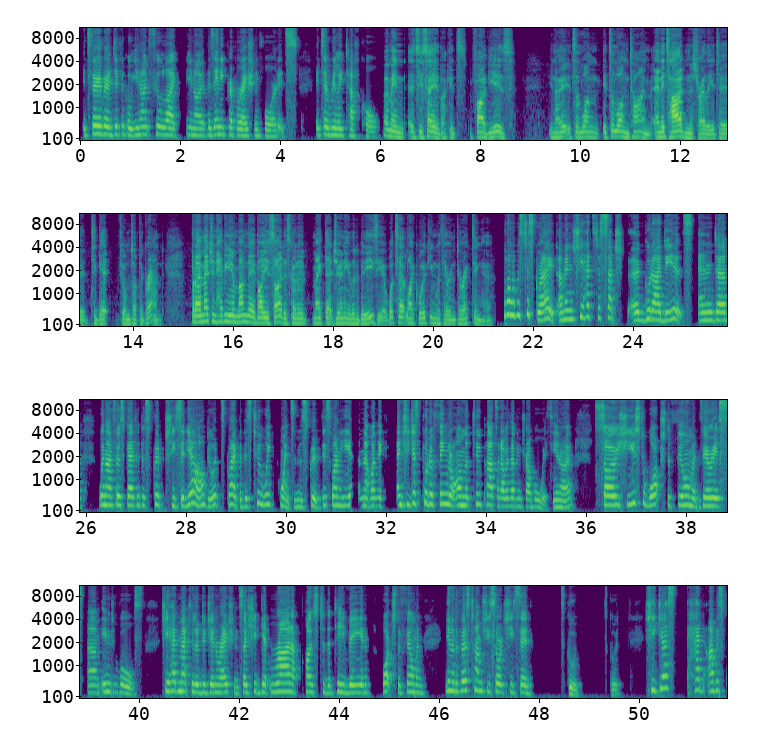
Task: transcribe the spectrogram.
it's very very difficult. You don't feel like you know there's any preparation for it. It's it's a really tough call. I mean as you say like it's five years you know it's a long it's a long time and it's hard in australia to to get films off the ground. But i imagine having your mum there by your side has got to make that journey a little bit easier. What's that like working with her and directing her well, it was just great. I mean, she had just such uh, good ideas. And uh, when I first gave her the script, she said, yeah, I'll do it. It's great. But there's two weak points in the script, this one here and that one there. And she just put her finger on the two parts that I was having trouble with, you know. So she used to watch the film at various um, intervals. She had macular degeneration. So she'd get right up close to the TV and watch the film. And, you know, the first time she saw it, she said, it's good. It's good. She just had I was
